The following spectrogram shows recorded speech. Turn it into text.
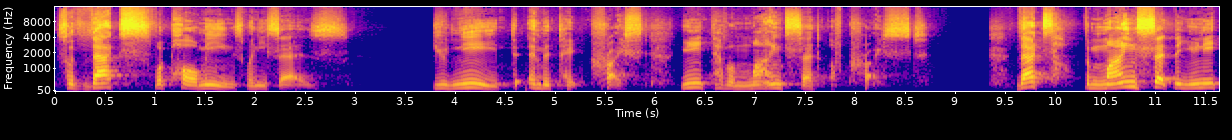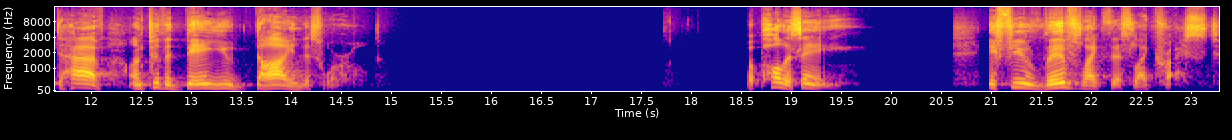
So that's what Paul means when he says, you need to imitate Christ. You need to have a mindset of Christ. That's the mindset that you need to have until the day you die in this world. But Paul is saying, if you live like this, like Christ,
